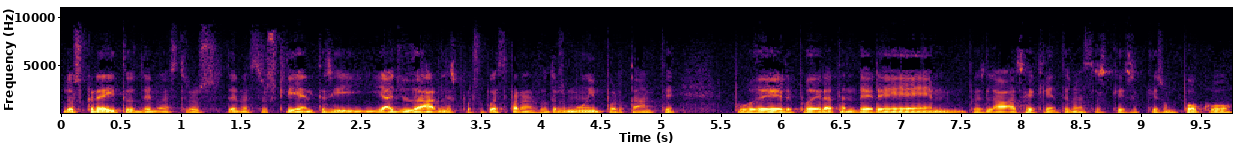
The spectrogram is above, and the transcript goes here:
los créditos de nuestros, de nuestros clientes y, ayudarles, por supuesto, para nosotros es muy importante poder, poder atender pues la base de clientes nuestras que es, que es un poco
